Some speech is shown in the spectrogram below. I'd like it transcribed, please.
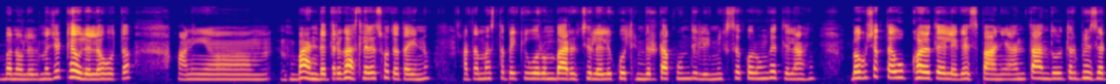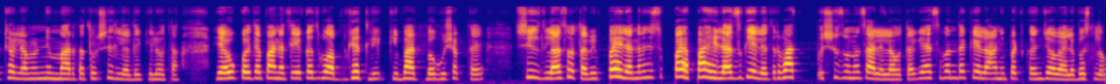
बनवलेला म्हणजे ठेवलेलं होतं. आणि भांडं तर घासलेलंच होतं ताईनं. आता मस्तपैकी वरून बारीक चिरलेली कोथिंबीर टाकून दिली मिक्स करून घेतलेलं आहे. बघू शकता उखळतं लगेच पाणी आणि तांदूळ तर भिजत ठेवल्यामुळे निम्मा अर्धा तो शिजला देखील होता. या उकळत्या पाण्यात एकच वाप घेतली की भात बघू शकताय शिजलाच होता. मी पहिल्यांदा म्हणजे प पहिलाच गेले तर भात शिजूनच आलेला होता. गॅस बंद केला आणि पटकन जेवायला बसलो.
